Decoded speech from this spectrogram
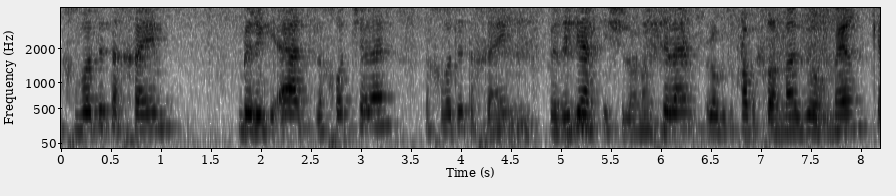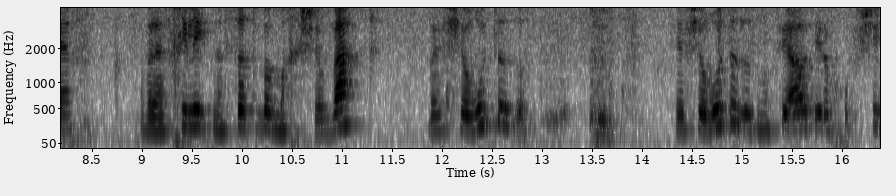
לחוות את החיים ברגעי ההצלחות שלהם, לחוות את החיים ברגעי הכישלונות שלהם, לא בטוחה בכלל מה זה אומר, כן? אבל להתחיל להתנסות במחשבה, באפשרות הזאת. האפשרות הזאת מוציאה אותי לחופשי.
